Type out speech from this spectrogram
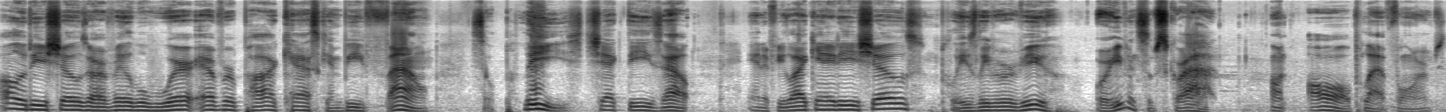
all of these shows are available wherever podcasts can be found. So please check these out. And if you like any of these shows, please leave a review or even subscribe on all platforms.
